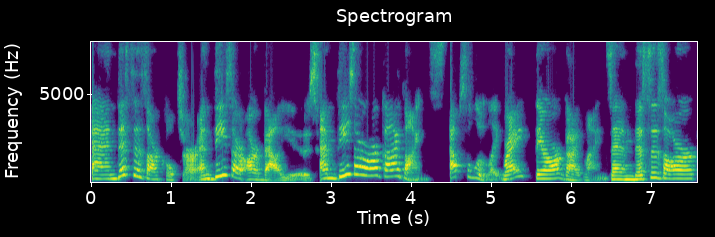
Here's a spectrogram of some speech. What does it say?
and this is our culture and these are our values and these are our guidelines. Absolutely right? There are guidelines and this is our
